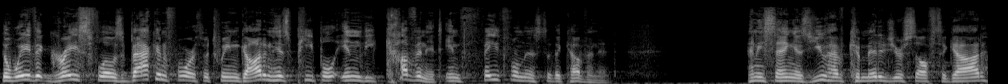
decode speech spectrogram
the way that grace flows back and forth between God and his people in the covenant, in faithfulness to the covenant. And he's saying, as you have committed yourself to God,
